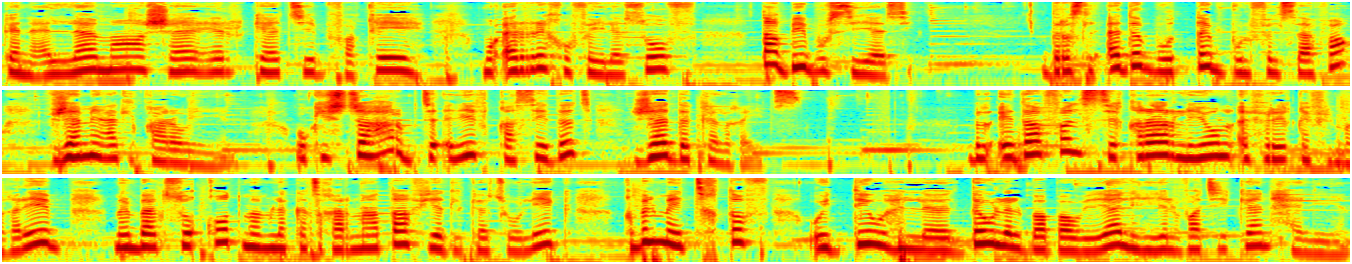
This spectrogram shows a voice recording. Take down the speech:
كان علامة شاعر كاتب فقيه مؤرخ وفيلسوف طبيب وسياسي درس الأدب والطب والفلسفة في جامعة القرويين وكيشتهر بتأليف قصيدة جادك الغيث. بالإضافة لاستقرار ليون الأفريقي في المغرب من بعد سقوط مملكة غرناطة في يد الكاثوليك قبل ما يتخطف ويديوه الدولة البابوية اللي هي الفاتيكان حاليا.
